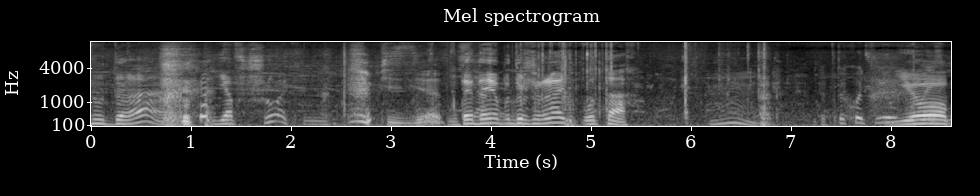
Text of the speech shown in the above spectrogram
Ну да, я в шоке. Пиздец. Тогда я буду жрать вот так. Так ты хоть вилку Ёб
